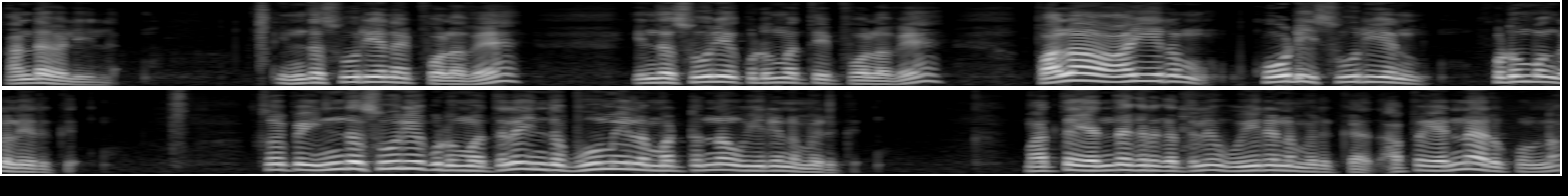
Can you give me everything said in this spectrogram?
அண்டவெளியில் இந்த சூரியனைப் போலவே இந்த சூரிய குடும்பத்தைப் போலவே பல ஆயிரம் கோடி சூரியன் குடும்பங்கள் இருக்குது ஸோ இப்போ இந்த சூரிய குடும்பத்தில் இந்த பூமியில் மட்டும்தான் உயிரினம் இருக்குது மற்ற எந்த கிரகத்துலேயும் உயிரினம் இருக்காது. அப்போ என்ன இருக்கும்னா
